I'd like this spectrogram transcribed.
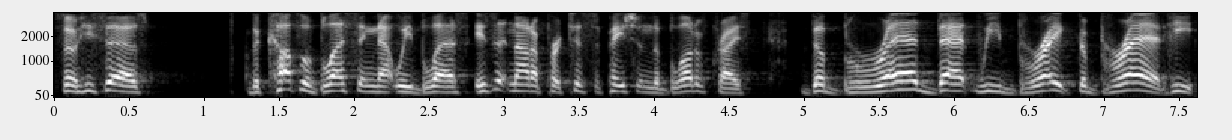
So he says, the cup of blessing that we bless, is it not a participation in the blood of Christ? The bread that we break, the bread, he,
